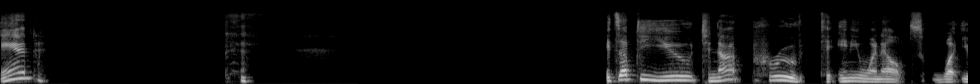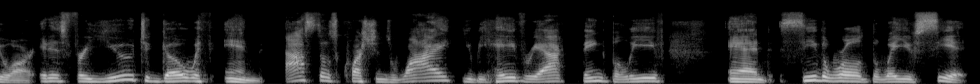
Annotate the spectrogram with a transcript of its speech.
And It's up to you to not prove to anyone else what you are. It is for you to go within, ask those questions why you behave, react, think, believe, and see the world the way you see it.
